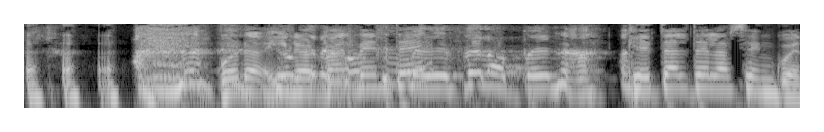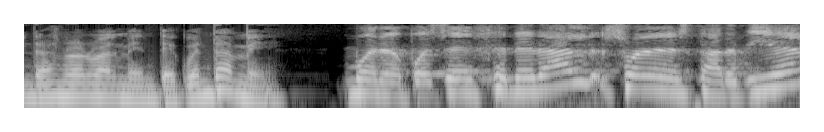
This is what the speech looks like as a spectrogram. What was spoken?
bueno y creo normalmente que merece la pena. ¿Qué tal te las encuentras normalmente? Cuéntame. Bueno, pues en general suelen estar bien,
